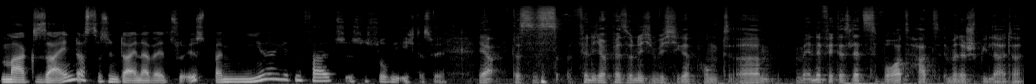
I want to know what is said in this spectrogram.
mag sein, dass das in deiner Welt so ist. Bei mir jedenfalls ist es so, wie ich das will. Ja, das ist, finde ich auch persönlich ein wichtiger Punkt. Ähm, Im Endeffekt, das letzte Wort hat immer der Spielleiter.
